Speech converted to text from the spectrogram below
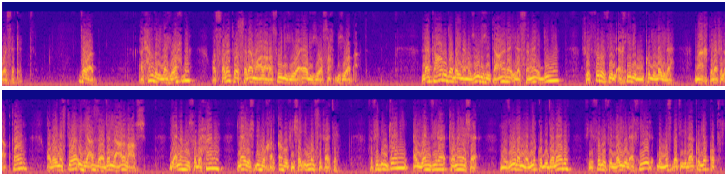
وسكت. جواب الحمد لله وحده والصلاة والسلام على رسوله وآله وصحبه وبعد. لا تعارض بين نزوله تعالى إلى السماء الدنيا في الثلث الأخير من كل ليلة مع اختلاف الأقطار وبين استوائه عز وجل على العرش لأنه سبحانه لا يشبه خلقه في شيء من صفاته. ففي الإمكان أن ينزل كما يشاء نزولا يليق بجلاله في ثلث الليل الأخير بالنسبة إلى كل قطر.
